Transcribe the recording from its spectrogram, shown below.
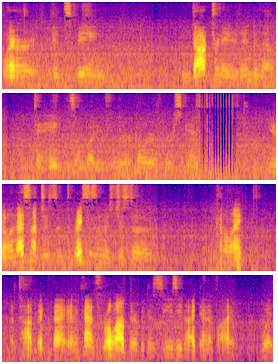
where it's being indoctrinated into them to hate somebody for their color of their skin. You know, and that's not just the racism is just a kind of like topic that I kind of throw out there because it's easy to identify with.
